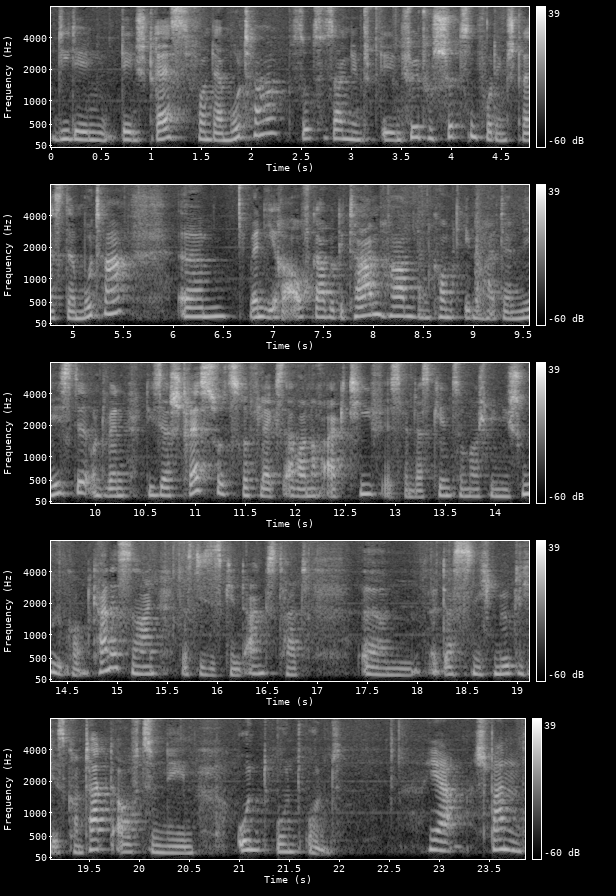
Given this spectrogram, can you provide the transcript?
die den, den Stress von der Mutter, sozusagen den, den Fötus schützen vor dem Stress der Mutter. Ähm, wenn die ihre Aufgabe getan haben, dann kommt eben halt der nächste. Und wenn dieser Stressschutzreflex aber noch aktiv ist, wenn das Kind zum Beispiel in die Schule kommt, kann es sein, dass dieses Kind Angst hat, ähm, dass es nicht möglich ist, Kontakt aufzunehmen und, und, und. Ja, spannend.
